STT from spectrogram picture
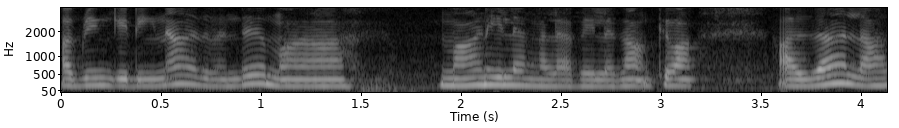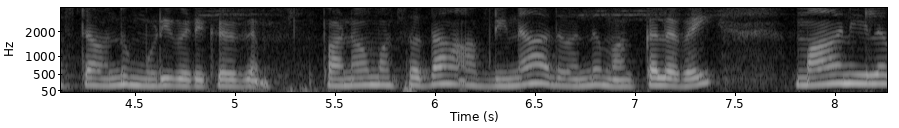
அப்படின்னு கேட்டிங்கன்னா அது வந்து மா மாநிலங்களவையில் தான் ஓகேவா அதுதான் லாஸ்ட்டாக வந்து முடிவெடுக்கிறது. பண மசோதா அப்படின்னா அது வந்து மக்களவை மாநில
